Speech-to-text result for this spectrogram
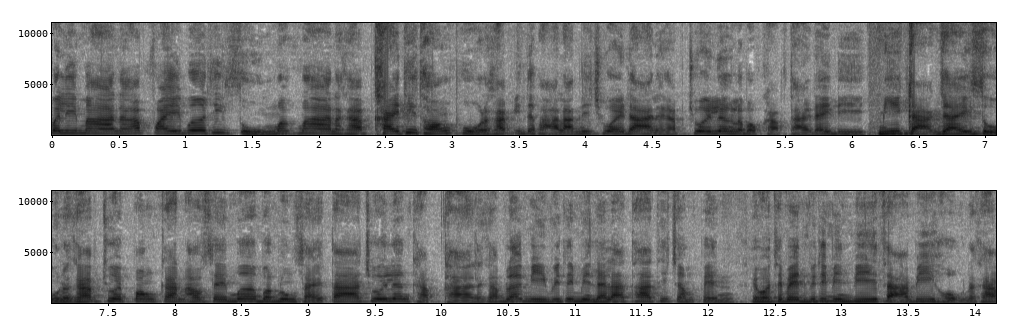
ปริมาณนะครับไฟเบอร์ที่สูงมากๆนะครับ ใครที่ท้องผูกนะครับ อินทผลัมนี่ช่วยได้เลยครับ ช่วยเรื่องระบบขับถ่ายได้ดี มีกากใยสูงนะครับ ช่วยป้องกันอัลไซเมอร์บำรุงสายตา ช่วยเรื่องขับถ่ายนะครับ และมีวิตามินและแร่ธาตุที่จำเป็น ไม่ว่าจะเป็นวิตามิน B3 B6 นะครับ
